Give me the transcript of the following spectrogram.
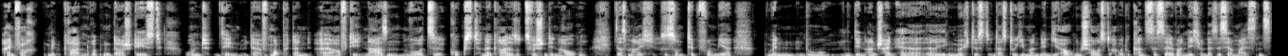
einfach mit geraden Rücken dastehst und den der Mob dann äh, auf die Nasenwurzel guckst, ne, gerade so zwischen den Augen. Das mache ich, das ist so ein Tipp von mir wenn du den Anschein erregen möchtest, dass du jemanden in die Augen schaust, aber du kannst es selber nicht, und das ist ja meistens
